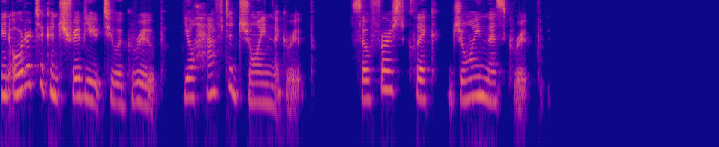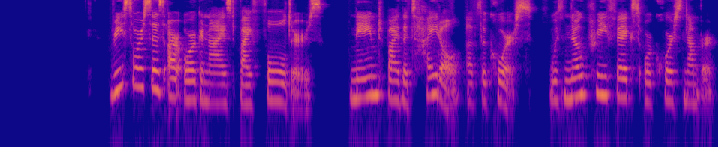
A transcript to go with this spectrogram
In order to contribute to a group, you'll have to join the group. So first click Join this group. Resources are organized by folders, named by the title of the course with no prefix or course number,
